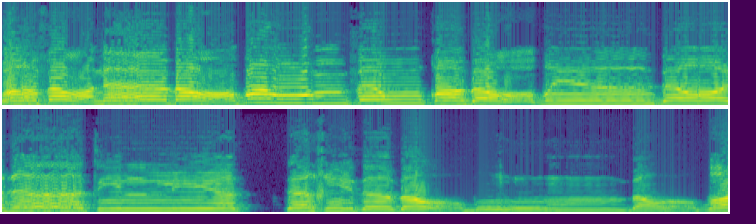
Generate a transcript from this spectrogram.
وَرَفَعْنَا بَعْضَهُمْ فَوْقَ بَعْضٍ دَرَجَاتٍ لِّيَتَّخِذَ بَعْضُهُم بَعْضًا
